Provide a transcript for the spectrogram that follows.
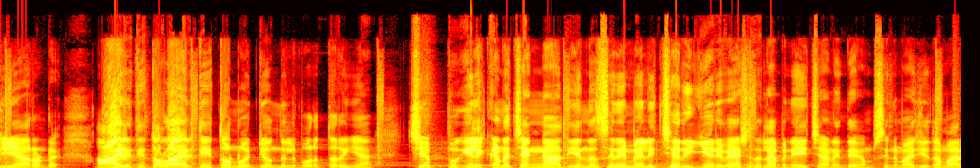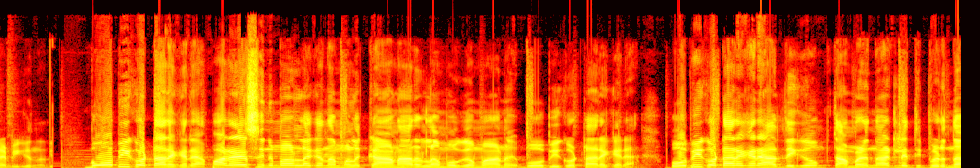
ചെയ്യാറുണ്ട്. ആയിരത്തി തൊള്ളായിരത്തി തൊണ്ണൂറ്റി ഒന്നിൽ പുറത്തിറങ്ങിയ ചെപ്പ് കിളിക്കണ ചങ്ങാതി എന്ന സിനിമയിൽ ചെറിയൊരു വേഷത്തിൽ അഭിനയിച്ചാണ് ഇദ്ദേഹം സിനിമാ ജീവിതം ആരംഭിക്കുന്നത്. ബോബി കൊട്ടാരക്കര. പഴയ സിനിമകളിലൊക്കെ നമ്മൾ കാണാറുള്ള മുഖമാണ് ബോബി കൊട്ടാരക്കര. ബോബി കൊട്ടാരക്കര അധികവും തമിഴ്നാട്ടിലെത്തിപ്പെടുന്ന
